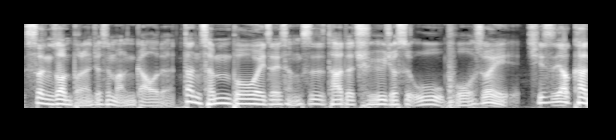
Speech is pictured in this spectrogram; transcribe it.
胜算本来就是蛮高的。但陈柏惟这一场是他的区域就是五五坡，所以其实要看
